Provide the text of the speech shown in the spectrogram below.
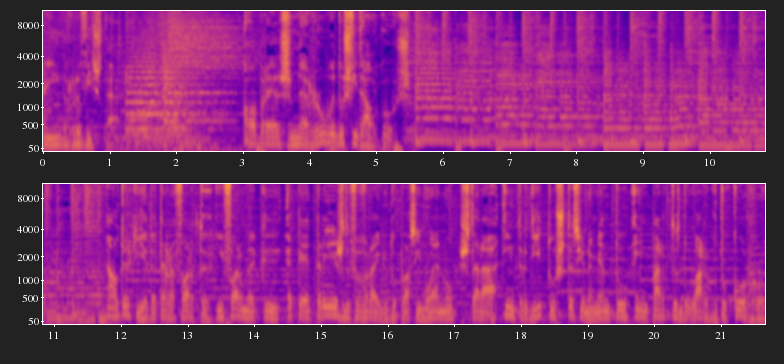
em revista. Obras na Rua dos Fidalgos. A autarquia da Terra Forte informa que até 3 de fevereiro do próximo ano estará interdito o estacionamento em partes do Largo do Corro.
